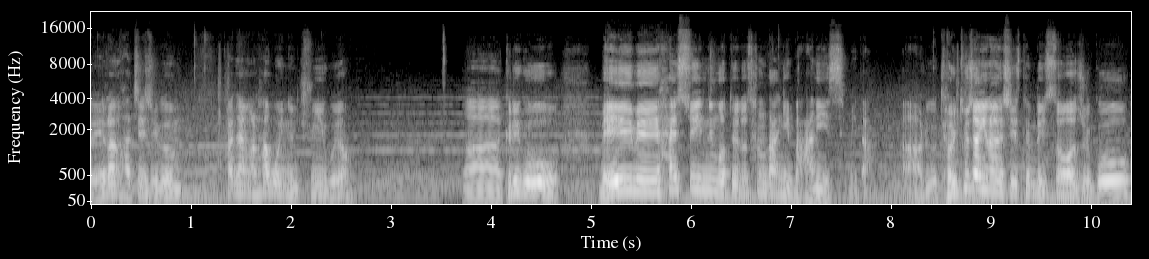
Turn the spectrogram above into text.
얘랑 같이 지금 사냥을 하고 있는 중이고요. 아 그리고 매일매일 할 수 있는 것들도 상당히 많이 있습니다. 아 그리고 결투장이라는 시스템도 있어가지고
